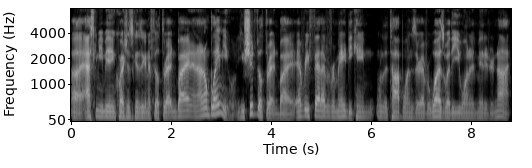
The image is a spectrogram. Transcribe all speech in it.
uh, asking me a million questions because they're going to feel threatened by it. And I don't blame you. You should feel threatened by it. Every Fed I've ever made became one of the top ones there ever was, whether you want to admit it or not.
